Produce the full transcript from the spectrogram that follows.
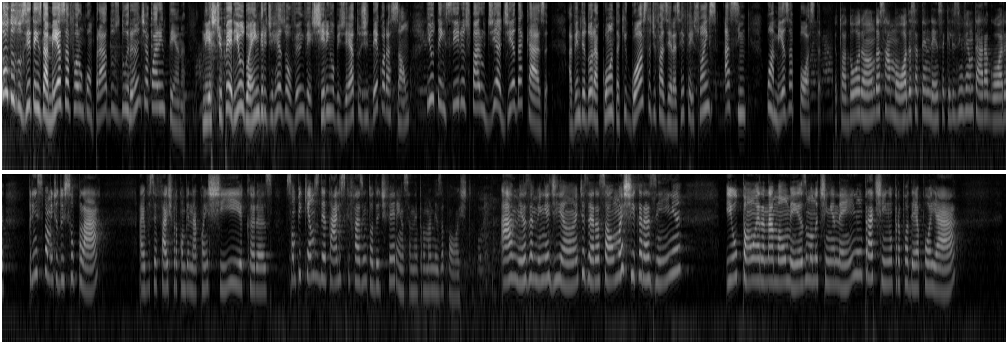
Todos os itens da mesa foram comprados durante a quarentena. Neste período, a Ingrid resolveu investir em objetos de decoração e utensílios para o dia a dia da casa. A vendedora conta que gosta de fazer as refeições assim, com a mesa posta. Eu estou adorando essa moda, essa tendência que eles inventaram agora, principalmente dos suplar. Aí você faz para combinar com as xícaras. São pequenos detalhes que fazem toda a diferença, né, para uma mesa posta. A mesa minha de antes era só uma xícarazinha e o pão era na mão mesmo, não tinha nem um pratinho para poder apoiar.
